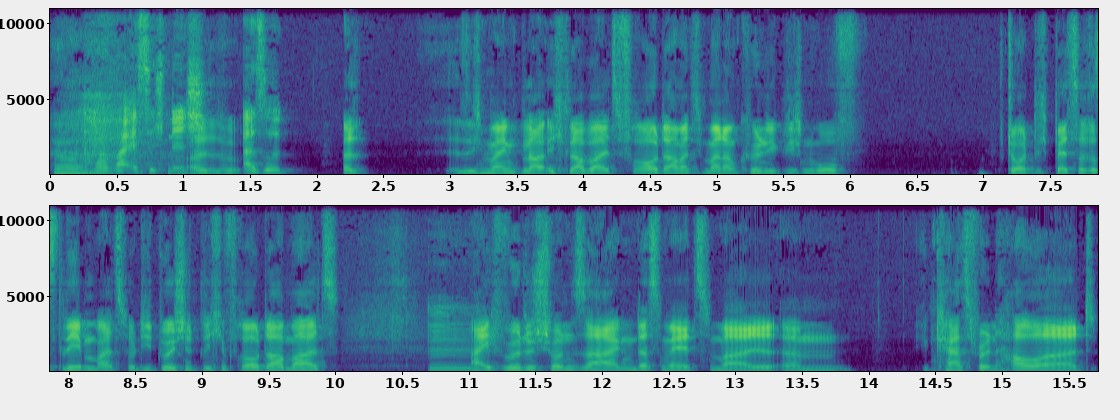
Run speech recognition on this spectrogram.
Aber weiß ich nicht. Also- also Also, ich meine, glaub, ich glaube, als Frau damals, ich meine, am königlichen Hof deutlich besseres Leben als so die durchschnittliche Frau damals. Aber ich würde schon sagen, dass mir jetzt mal ähm, Catherine Howard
